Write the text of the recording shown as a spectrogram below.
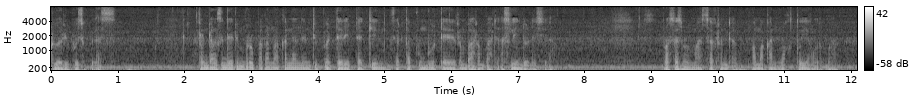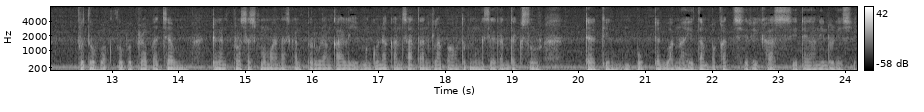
2011. Rendang sendiri merupakan makanan yang dibuat dari daging serta bumbu dari rempah-rempah asli Indonesia. Proses memasak rendang memakan waktu yang lama, butuh waktu beberapa jam dengan proses memanaskan berulang kali menggunakan santan kelapa untuk menghasilkan tekstur daging empuk dan warna hitam pekat ciri khas hidangan Indonesia.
